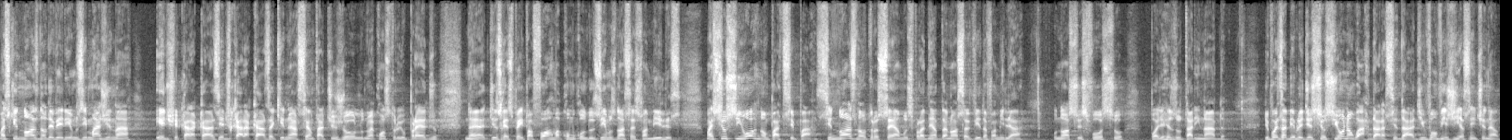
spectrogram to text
Mas que nós não deveríamos imaginar edificar a casa. Edificar a casa aqui não é assentar tijolo, não é construir o prédio, né? diz respeito à forma como conduzimos nossas famílias. Mas se o Senhor não participar, se nós não trouxermos para dentro da nossa vida familiar, o nosso esforço pode resultar em nada. Depois a Bíblia diz, se o Senhor não guardar a cidade, vão vigia a sentinela.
